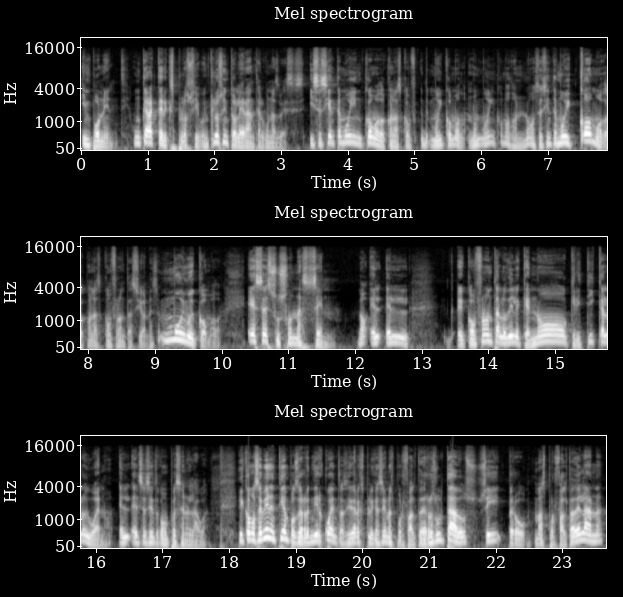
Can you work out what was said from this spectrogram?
imponente, un carácter explosivo, incluso intolerante algunas veces, y se siente muy incómodo con las muy muy incómodo, no, se siente muy cómodo con las confrontaciones, muy muy cómodo. Esa es su zona zen, ¿no? Él, él eh, confróntalo, dile que no, critícalo y bueno, él, se siente como pez en el agua. Y como se vienen tiempos de rendir cuentas y dar explicaciones por falta de resultados, sí, pero más por falta de lana,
